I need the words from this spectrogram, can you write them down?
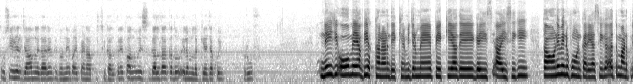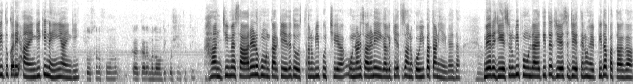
ਤੁਸੀਂ ਇਹ ਇਲਜ਼ਾਮ ਲਗਾ ਰਹੇ ਹੋ ਕਿ ਦੋਨੇ ਭਾਈ ਭੈਣ ਆਪਸ ਚ ਗਲਤ ਨੇ। ਤੁਹਾਨੂੰ ਇਸ ਗੱਲ ਦਾ ਕਦੋਂ ਇਲਮ ਲੱਗਿਆ ਜਾਂ ਕੋਈ ਪ੍ਰੂਫ ਨਹੀਂ ਜੀ ਉਹ ਮੈਂ ਆਪਦੀ ਅੱਖਾਂ ਨਾਲ ਦੇਖਿਆ ਵੀ ਜਦੋਂ ਮੈਂ ਪੇਕਿਆਂ ਦੇ ਗਈ ਸੀ- ਆਈ ਸੀਗੀ ਤਾਂ ਉਹਨੇ ਮੈਨੂੰ ਫੋਨ ਕਰਿਆ ਸੀਗਾ ਤੇ ਮਨਪ੍ਰੀਤ ਤੂੰ ਘਰੇ ਆਏਂਗੀ ਕਿ ਨਹੀਂ ਆਏਂਗੀ? ਦੋਸਤਾਂ ਨੂੰ ਫੋਨ ਕਰ- ਕਰ ਮਿਲਾਉਣ ਦੀ ਕੋਸ਼ਿਸ਼ ਕੀਤੀ? ਹਾਂਜੀ ਮੈਂ ਸਾਰਿਆਂ ਨੂੰ ਫੋਨ ਕਰਕੇ ਇਹਦੇ ਦੋਸਤਾਂ ਨੂੰ ਵੀ ਪੁੱਛਿਆ। ਉਹਨਾਂ ਨੇ ਸਾਰਿਆਂ ਨੇ ਇਹ ਗੱਲ ਕੀਤੀ ਤੇ ਸਾਨੂੰ ਕੋਈ ਪਤਾ ਨਹੀਂ ਹੈਗਾ ਇਹਦਾ। ਮੈਂ ਰਜੇਸ਼ ਨੂੰ ਵੀ ਫੋਨ ਲਾਇਆ ਸੀ ਤੇ ਰਜੇਸ਼ ਜੇ ਤੈਨੂੰ ਹੈਪੀ ਦਾ ਪਤਾਗਾ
